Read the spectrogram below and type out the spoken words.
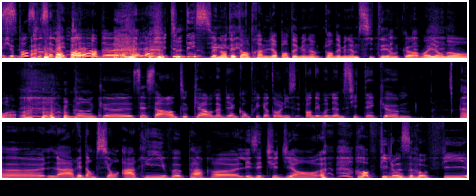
Je pense que ça va être l'heure de. Là, je suis toute déçue. Mais non, t'étais en train de lire Pandemonium Cité encore. Voyons donc. Donc, euh, c'est ça. En tout cas, on a bien compris quand on lit Pandémonium Cité que. Euh, la rédemption arrive par euh, les étudiants euh, en philosophie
